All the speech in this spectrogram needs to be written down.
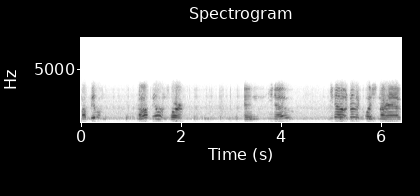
my feelings how my feelings were. And you know, you know, another question I have:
